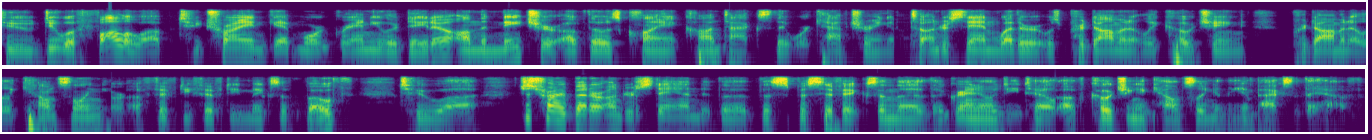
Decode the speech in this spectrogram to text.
to do a follow up to try and get more granular data on the nature of those client contacts that we're capturing to understand whether it was predominantly coaching, predominantly counseling, or a 50 50 mix of both to uh, just try to better understand the, the specifics and the, the granular detail of coaching and counseling and the impacts that they have.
